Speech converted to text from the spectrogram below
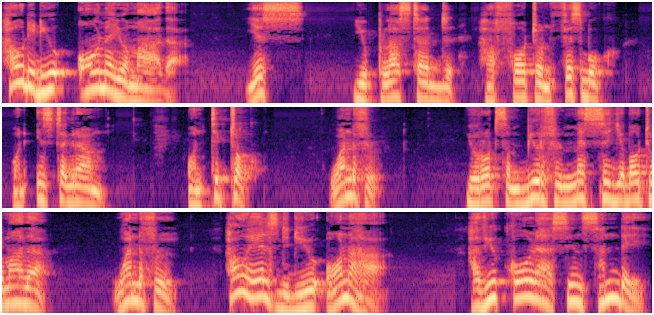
How did you honor your mother? Yes, you plastered her photo on Facebook, on Instagram, on TikTok. Wonderful. You wrote some beautiful message about your mother. Wonderful. How else did you honor her? Have you called her since Sunday?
